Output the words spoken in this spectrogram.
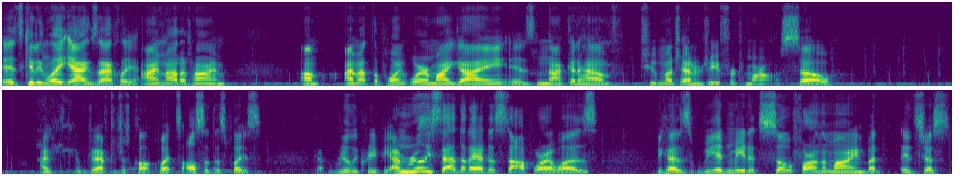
it's getting late. Yeah, exactly. I'm out of time. Um, I'm at the point where my guy is not going to have too much energy for tomorrow. So, I'm going to have to just call it quits. Also, this place got really creepy. I'm really sad that I had to stop where I was because we had made it so far in the mine, but it's just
